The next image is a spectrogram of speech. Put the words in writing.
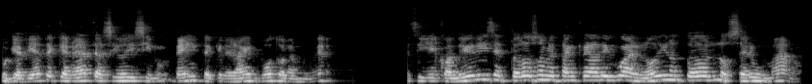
Porque fíjate que no es hasta el siglo XX que le dan el voto a las mujeres. Así que cuando ellos dicen todos los hombres están creados iguales, no dieron todos los seres humanos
